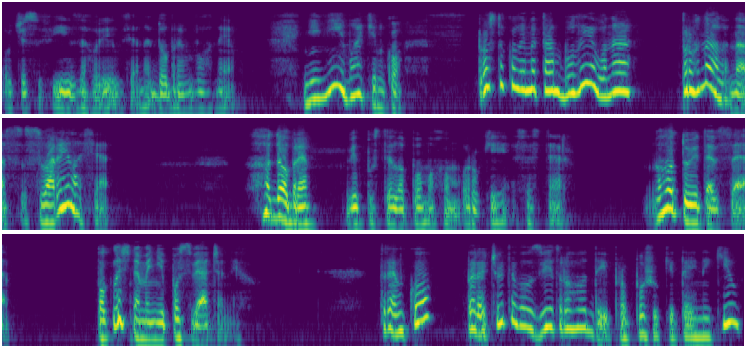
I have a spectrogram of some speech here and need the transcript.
Очі Софії загорілися недобрим вогнем. Ні, ні, матінко. Просто коли ми там були, вона прогнала нас, сварилася. Добре, відпустила помахом руки сестер. Готуйте все. Покличте мені посвячених. Тренко перечитував з вітрогоди про пошуки тайників,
